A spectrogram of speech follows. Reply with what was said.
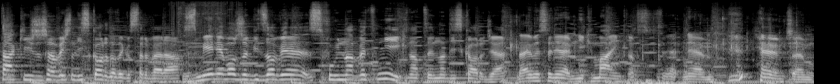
taki, że trzeba wejść na Discorda tego serwera. Zmienię może, widzowie, swój nawet nick na tym, na Discordzie. Dajmy sobie, nie wiem, nick Minecraft. Nie, nie wiem, nie wiem czemu.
